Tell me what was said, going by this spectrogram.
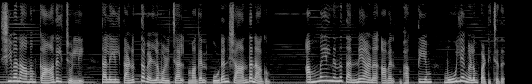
ശിവനാമം കാതിൽ ചൊല്ലി തലയിൽ തണുത്ത വെള്ളമൊഴിച്ചാൽ മകൻ ഉടൻ ശാന്തനാകും. അമ്മയിൽ നിന്ന് തന്നെയാണ് അവൻ ഭക്തിയും മൂല്യങ്ങളും പഠിച്ചത്.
